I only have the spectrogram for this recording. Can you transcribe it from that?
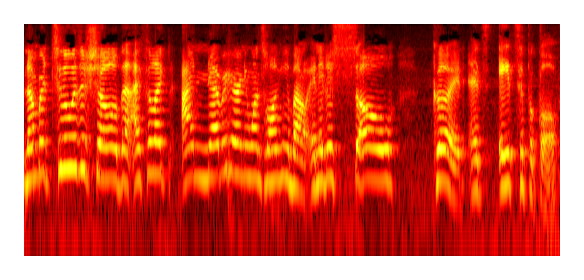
Number two is a show that I feel like I never hear anyone talking about and it is so good. It's atypical.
